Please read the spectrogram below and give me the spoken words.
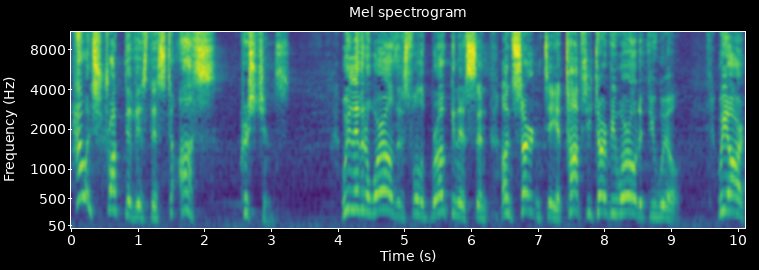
how instructive is this to us, Christians? We live in a world that is full of brokenness and uncertainty, a topsy turvy world, if you will. We are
